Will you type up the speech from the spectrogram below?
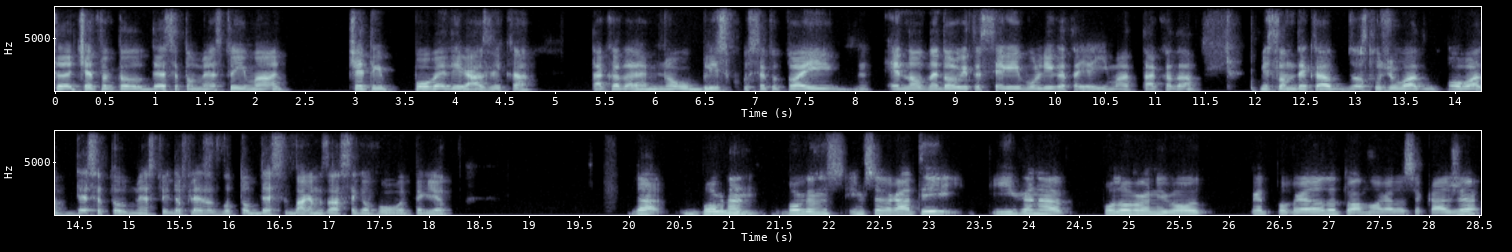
четврто до десето место има четири победи разлика, така да е многу блиско. сето тоа и една од најдобрите серии во лигата ја има, така да мислам дека заслужуваат ова 10 место и да влезат во топ 10 барем за сега во овој период. Да, Богдан, Богдан им се врати и игра на подобро ниво пред повредата, тоа мора да се каже.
